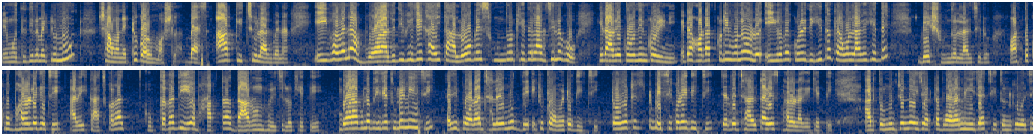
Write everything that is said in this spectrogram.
এর মধ্যে দিলাম একটু নুন, সামান্য একটু গরম মশলা। ব্যাস, আর কিচ্ছু লাগবে না। এইভাবে না বড়া যদি ভেজে খাই তাহলেও বেশ সুন্দর খেতে লাগছিল গো। এর আগে কোনো দিন করিনি। এটা হঠাৎ করেই মনে হলো, এইভাবে করে দেখি তো কেমন লাগে খেতে। বেশ সুন্দর লাগছিল। আমার তো খুব ভালো লেগেছে। আর এই কাঁচকলা কোপ্তাটা দিয়ে ভাতটা দারুণ হয়েছিল খেতে। বড়াগুলো ভেজে তুলে নিয়েছি আজ বড়ার ঝালের মধ্যে একটু টমেটো দিচ্ছি। টমেটো একটু বেশি করেই দিচ্ছি যাদের ঝালটা বেশ ভালো লাগে খেতে। আর তনুর জন্য এই যে একটা বড়া নিয়ে যাচ্ছি, তনুকে বলছি,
